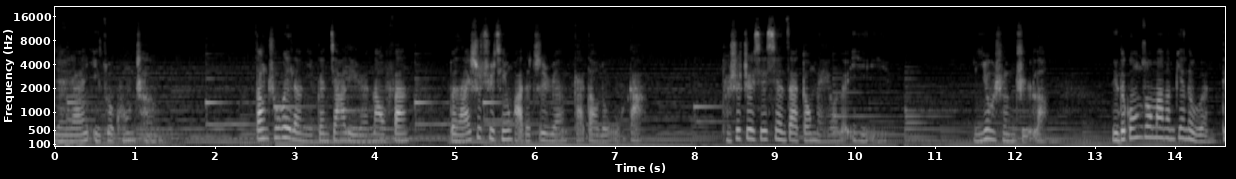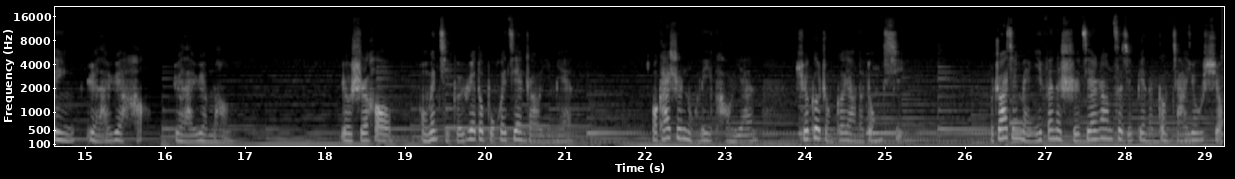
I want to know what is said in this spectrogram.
俨然一座空城。当初为了你跟家里人闹翻，本来是去清华的志愿改到了武大，可是这些现在都没有了意义。你又升职了，你的工作慢慢变得稳定，越来越好，越来越忙。有时候我们几个月都不会见着一面。我开始努力考研，学各种各样的东西。我抓紧每一分的时间，让自己变得更加优秀，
